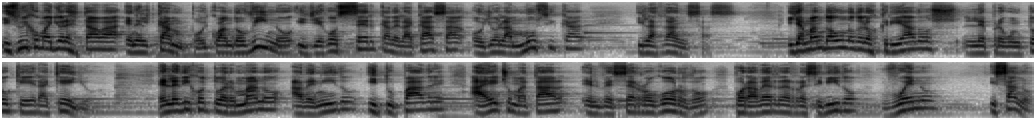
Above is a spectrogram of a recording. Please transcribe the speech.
Y su hijo mayor estaba en el campo, y cuando vino y llegó cerca de la casa, oyó la música y las danzas. Y llamando a uno de los criados, le preguntó qué era aquello. Él le dijo, tu hermano ha venido y tu padre ha hecho matar el becerro gordo por haberle recibido bueno y sano.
